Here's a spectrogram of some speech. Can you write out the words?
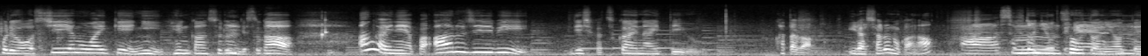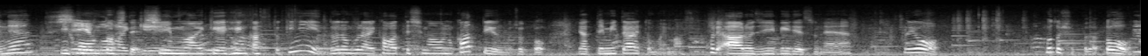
これを CMYK に変換するんですが、案外ねやっぱ RGB でしか使えないっていう方がいらっしゃるのかな？ああソフトによってね、うんソフトによってね、うん。見本として CMYK 変化するときにどのぐらい変わってしまうのかっていうのをちょっとやってみたいと思います。これ RGB ですね。それを Photoshop だとうん。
